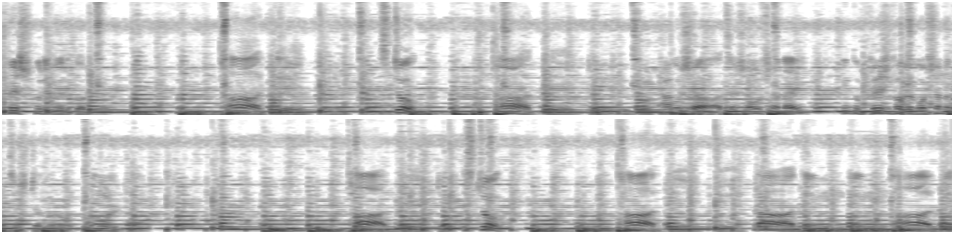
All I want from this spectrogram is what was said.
ফ্রেশ করে বের করো। হাতে স্টক হাতে বসা। আচ্ছা সমস্যা নাই, কিন্তু ফ্রেশ ভাবে বসানোর চেষ্টা করো আঙুলটা হাতে স্টক হাতে তা দিন দিন, হাতে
